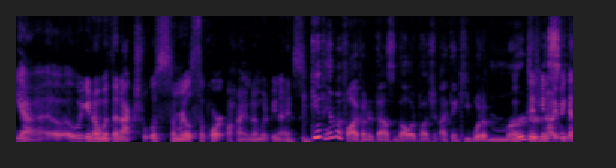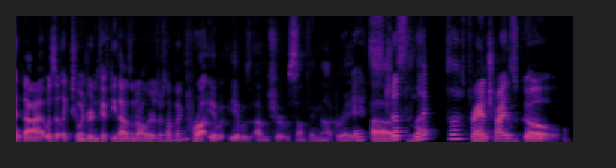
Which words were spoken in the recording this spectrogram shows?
Yeah, uh, you know, with an actual with some real support behind him would be nice. Give him a five hundred thousand dollar budget. I think he would have murdered. Did he not even get that? Was it like two hundred and fifty thousand dollars or something? Pro- it, it was. I'm sure it was something not great. It's Uh, just let the franchise go,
